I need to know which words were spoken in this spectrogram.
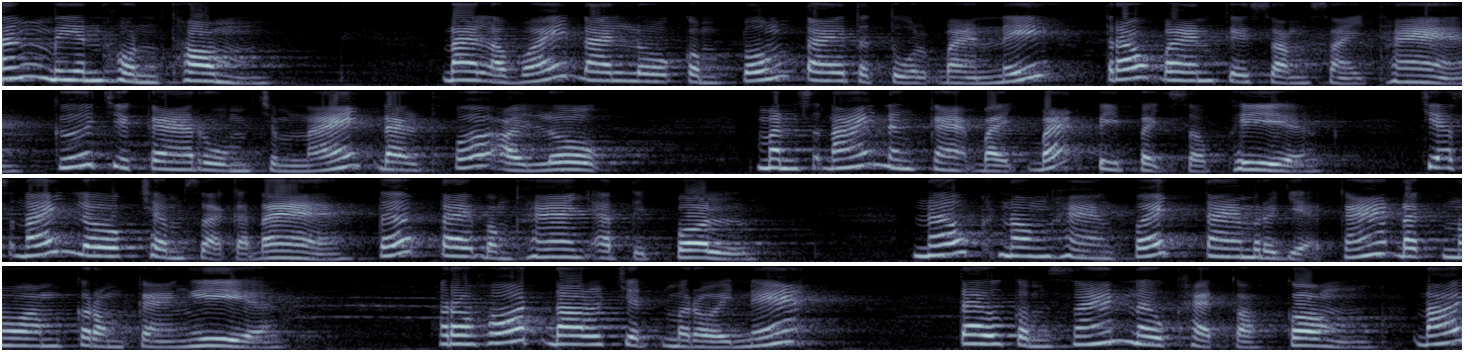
និងមានហ៊ុនធំ ដែលអ្វីដែលលោកកំពុងតែទទួលបាននេះត្រូវបានគេសង្ស័យថា គឺជាការរួមចំណែកដែលធ្វើឲ្យលោកមិនស្ដាយនឹងការបែកបាក់ពីពេជ្រសុភា ជាក់ស្ដែងលោកឈឹមសក្តាទៅតែបង្ហាញអតិពលនៅក្នុងហាងពេជ្រតាមរយៈការដឹកនាំក្រុមការងាររហូតដល់ជិត100នាក់ទៅកំសាន្តនៅខេត្តកោះកុងដោយ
